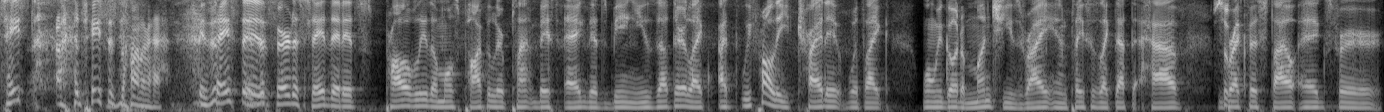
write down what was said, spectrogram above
Taste taste is not bad. Is it, taste is it fair to say that it's probably the most popular plant-based egg that's being used out there? Like I, we've probably tried it with like when we go to Munchies, right, and places like that that have So- breakfast-style eggs for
